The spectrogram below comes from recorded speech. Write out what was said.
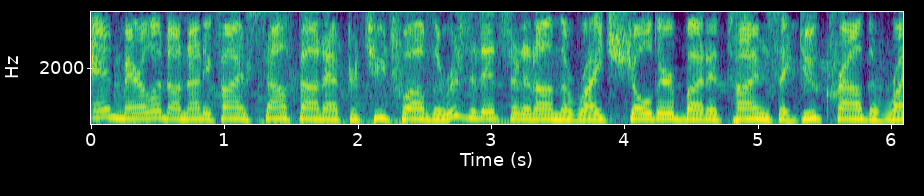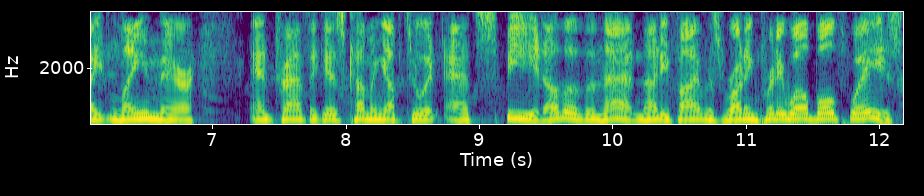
In Maryland on 95 southbound after 212, there is an incident on the right shoulder, but at times they do crowd the right lane there and traffic is coming up to it at speed. Other than that, 95 is running pretty well both ways.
